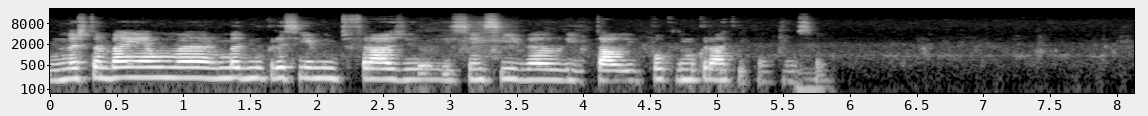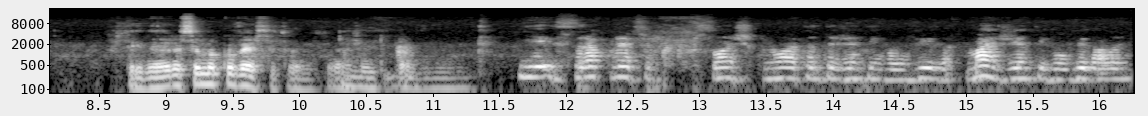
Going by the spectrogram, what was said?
mas também é uma, uma democracia muito frágil e sensível e tal e pouco democrática, não sei. Esta ideia era ser uma conversa toda, a gente pode e será por essas repressões que não há tanta gente envolvida, mais gente envolvida além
